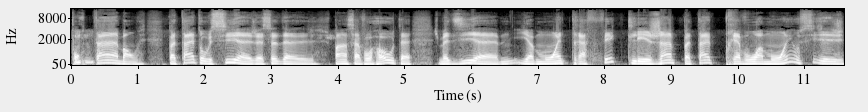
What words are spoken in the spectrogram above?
Pourtant, bon, peut-être aussi, euh, j'essaie de, je pense à voix haute, euh, je me dis, il y a moins de trafic, les gens peut-être prévoient moins aussi.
